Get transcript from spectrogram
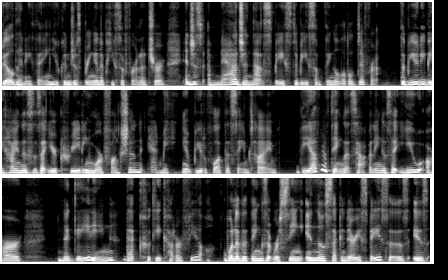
build anything. You can just bring in a piece of furniture and just imagine that space to be something a little different. The beauty behind this is that you're creating more function and making it beautiful at the same time. The other thing that's happening is that you are negating that cookie cutter feel. One of the things that we're seeing in those secondary spaces is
